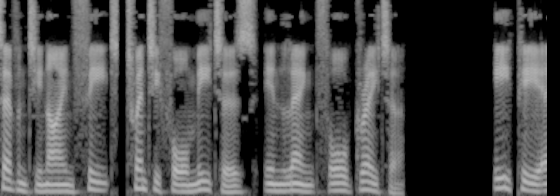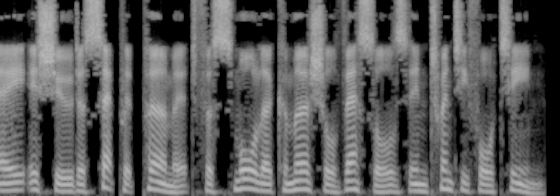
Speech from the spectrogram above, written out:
79 feet (24 meters) in length or greater. EPA issued a separate permit for smaller commercial vessels in 2014.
